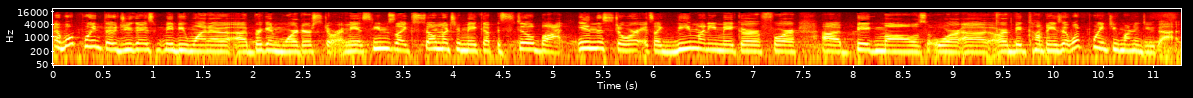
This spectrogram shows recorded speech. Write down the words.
At what point, though, do you guys maybe want a, a brick and mortar store? I mean, it seems like so much of makeup is still bought in the store. It's like the money maker for uh, big malls or, uh, or big companies. At what point do you want to do that?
